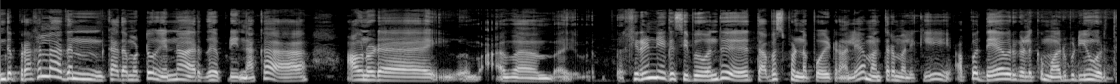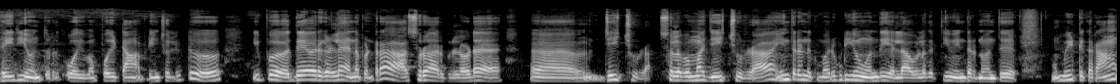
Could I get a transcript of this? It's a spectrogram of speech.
இந்த பிரகலாதன் கதை மட்டும் என்ன ஆறுது அப்படின்னாக்கா அவனோட ஹிரண்யகசிபு வந்து தபஸ் பண்ண போயிடுறான் இல்லையா மந்திரமலைக்கு. அப்போ தேவர்களுக்கு மறுபடியும் ஒரு தைரியம் வந்துடுது ஓ இவன் போயிட்டான் அப்படின்னு சொல்லிட்டு இப்போ தேவர்கள்லாம் என்ன பண்ணுறா அசுரார்களோட ஜெயிச்சுடுறா. சுலபமாக ஜெயிச்சுடுறா. இந்திரனுக்கு மறுபடியும் வந்து எல்லா உலகத்தையும் இந்திரன் வந்து மீட்டுக்கிறான்.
